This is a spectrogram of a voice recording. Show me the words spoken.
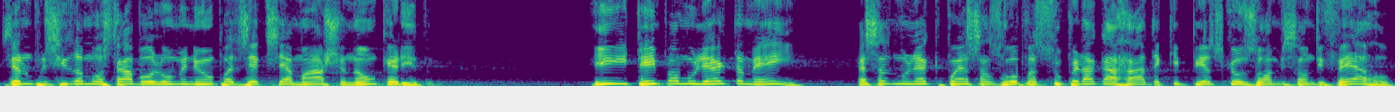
você não precisa mostrar volume nenhum para dizer que você é macho, não, querido. E tem para mulher também. Essas mulheres que põem essas roupas super agarradas, que pensam que os homens são de ferro,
